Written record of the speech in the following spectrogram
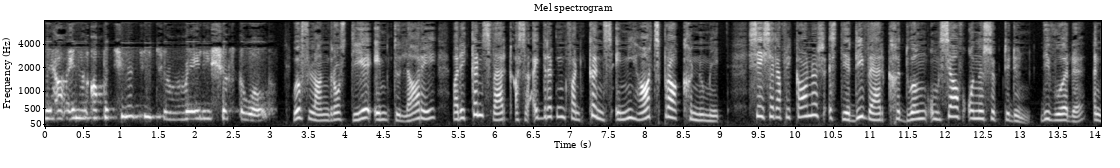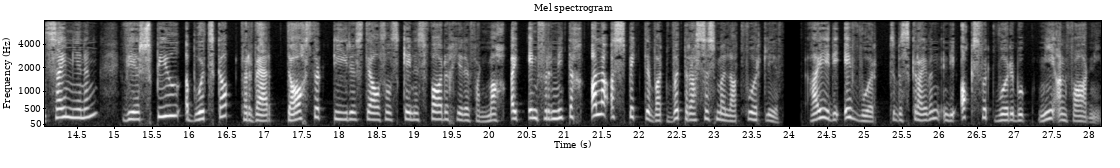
We are in an opportunity to really shift the world. Hooflandros DM Tulare, wat die kunswerk as 'n uitdrukking van kuns en nie haatspraak genoem het, sê Suid-Afrikaners is deur die werk gedwing om selfondersoek te doen. Die woorde, in sy mening, weerspieël 'n boodskap, verwerp daagstrukture, stelsels, kennisvaardighede van mag uit en vernietig alle aspekte wat wit rasisme laat voortleef. Hy het die F-woord se beskrywing in die Oxford Woordeboek nie aanvaar nie.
